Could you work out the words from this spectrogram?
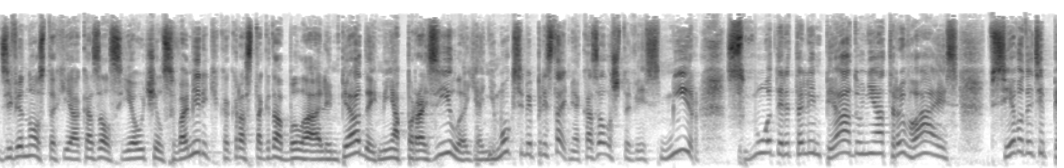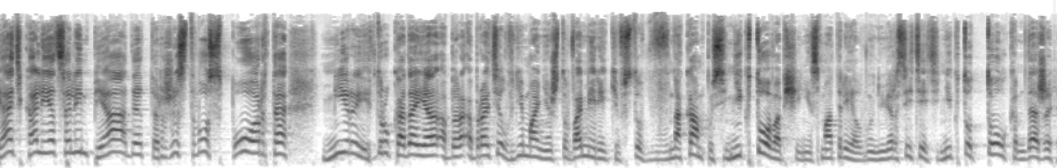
90-х я оказался, я учился в Америке, как раз тогда была Олимпиада, и меня поразило, я не мог себе представить, мне казалось, что весь мир смотрит Олимпиаду, не отрываясь, все вот эти пять колец Олимпиады, торжество спорта, мира, и вдруг, когда я обратил внимание, что в Америке на кампусе никто вообще не смотрел, в университете, никто толком даже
